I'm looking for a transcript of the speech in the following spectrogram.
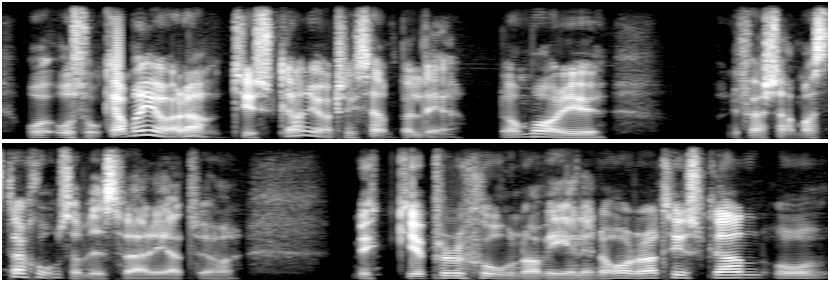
Och, och, så kan man göra. Tyskland gör till exempel det. De har ju ungefär samma situation som vi i Sverige, att vi har mycket produktion av el i norra Tyskland och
